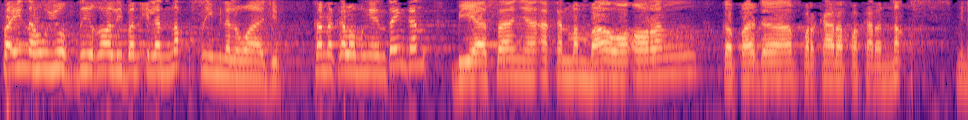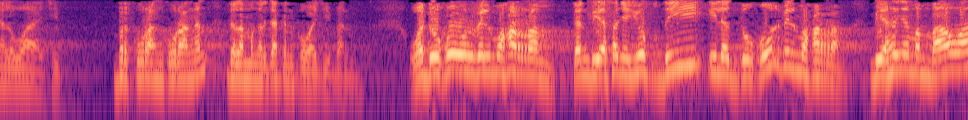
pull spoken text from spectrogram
Fa innahu yufdi ghaliban ila naqsi minal wajib. Karena kalau mengentengkan biasanya akan membawa orang kepada perkara-perkara naqs minal wajib. Berkurang-kurangan dalam mengerjakan kewajiban. Wadukhul bil muharram dan biasanya yufdi ila dukhul bil muharram. Biasanya membawa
